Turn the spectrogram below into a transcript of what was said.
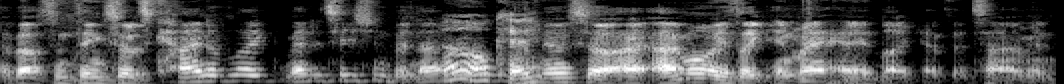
about some things. So it's kind of like meditation, but not. Oh, okay. You know, so I, I'm always like in my head like at the time, and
